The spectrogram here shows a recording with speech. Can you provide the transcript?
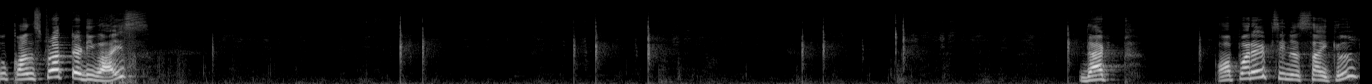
to construct a device that operates in a cycle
